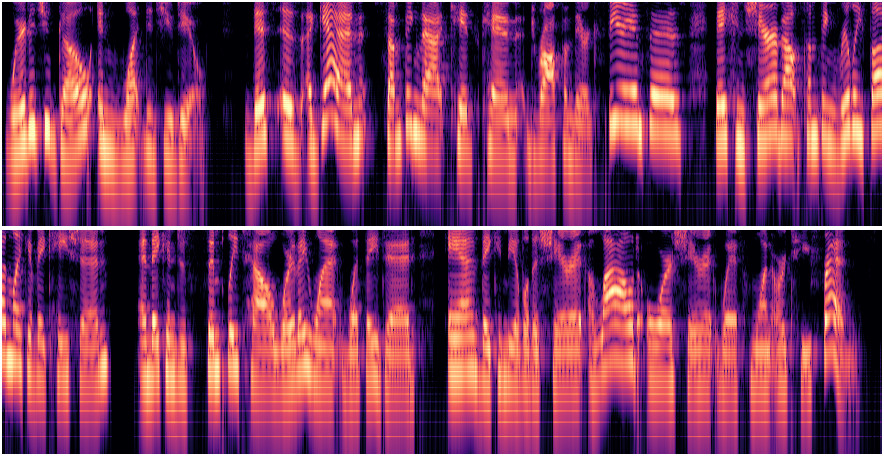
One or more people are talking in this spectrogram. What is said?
Where did you go and what did you do? This is again something that kids can draw from their experiences. They can share about something really fun like a vacation and they can just simply tell where they went, what they did, and they can be able to share it aloud or share it with one or two friends.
